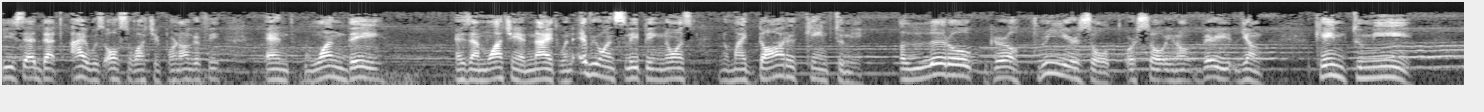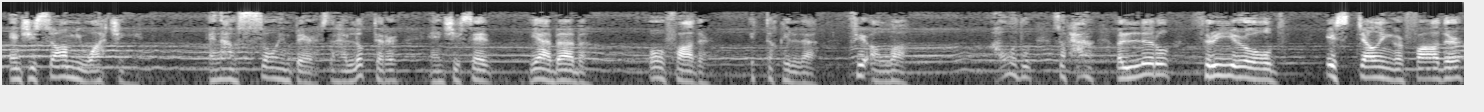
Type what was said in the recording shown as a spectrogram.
He said that I was also watching pornography, and one day, as I'm watching at night, when everyone's sleeping, no one's, you know, my daughter came to me, a little girl, three years old or so, you know, very young, came to me, and she saw me watching it, and I was so embarrassed, and I looked at her, and she said, yeah Baba, oh father, ittaqillah, fear Allah." Subhanallah, a little three-year-old is telling her father,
